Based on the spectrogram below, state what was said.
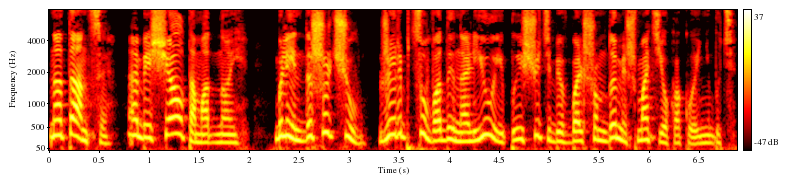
«На танцы. Обещал там одной. Блин, да шучу. Жеребцу воды налью и поищу тебе в большом доме шматье какое-нибудь».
